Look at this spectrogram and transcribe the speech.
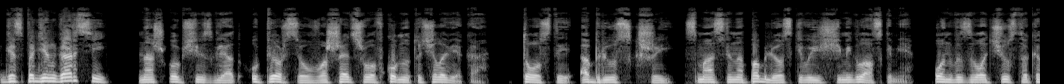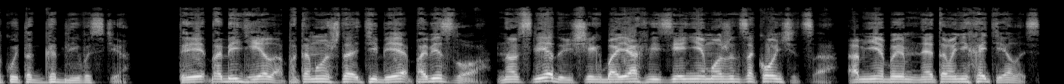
«Господин Гарсий?» Наш общий взгляд уперся в вошедшего в комнату человека. Толстый, обрюзгший, с масляно поблескивающими глазками. Он вызывал чувство какой-то годливости, «Ты победила, потому что тебе повезло, но в следующих боях везение может закончиться, а мне бы этого не хотелось.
